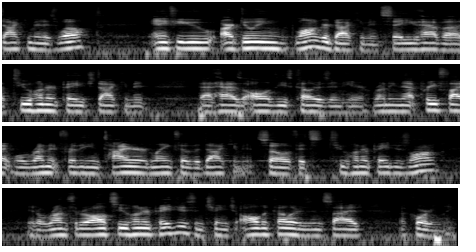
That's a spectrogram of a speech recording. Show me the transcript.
document as well and if you are doing longer documents say you have a 200 page document that has all of these colors in here running that pre-flight will run it for the entire length of the document so if it's 200 pages long It'll run through all 200 pages and change all the colors inside accordingly.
